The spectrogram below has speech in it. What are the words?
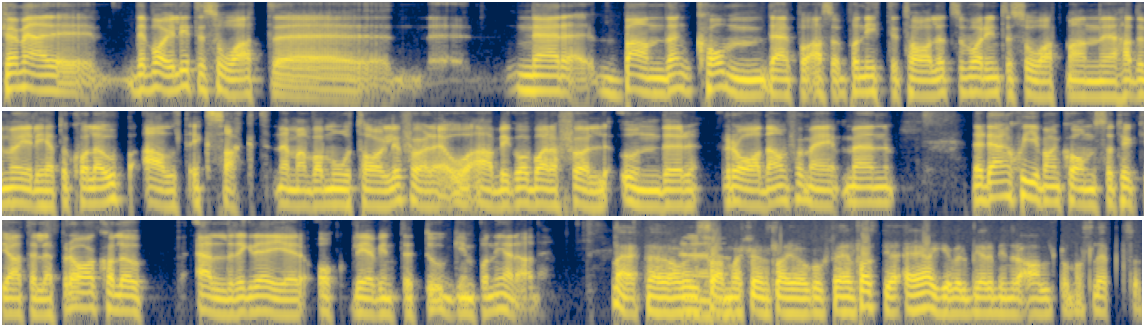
För jag menar, det var ju lite så att eh, när banden kom där på, alltså på 90-talet så var det inte så att man hade möjlighet att kolla upp allt exakt när man var mottaglig för det och Abigail bara föll under radarn för mig. Men när den skivan kom så tyckte jag att det lät bra att kolla upp äldre grejer och blev inte ett dugg imponerad. Nej, det har väl uh, samma känsla jag också. Även fast jag äger väl mer eller mindre allt de har släppt. Så.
